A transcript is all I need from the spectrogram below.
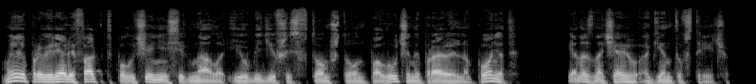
мы проверяли факт получения сигнала, и, убедившись в том, что он получен и правильно понят, я назначаю агенту встречу.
